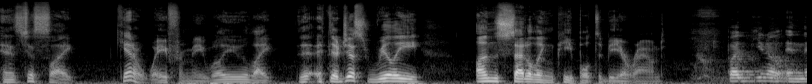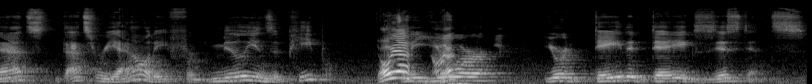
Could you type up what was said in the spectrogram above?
and it's just like, get away from me, will you? Like, they're just really unsettling people to be around. but you know, and that's that's reality for millions of people. Oh yeah, I mean, oh, yeah. your your day to day existence,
